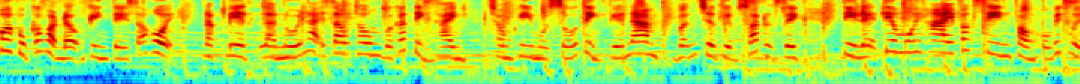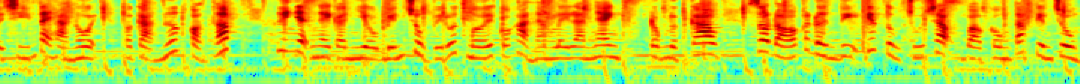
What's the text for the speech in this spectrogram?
khôi phục các hoạt động kinh tế xã hội, đặc biệt là nối lại giao thông với các tỉnh thành, trong khi một số tỉnh phía Nam vẫn chưa kiểm soát được dịch. Tỷ lệ tiêm mũi 2 vaccine phòng COVID-19 tại Hà Nội và cả nước còn thấp, ghi nhận ngày càng nhiều biến chủng virus mới có khả năng lây lan nhanh, động lực cao. Do đó, các đơn vị tiếp tục chú trọng vào công tác tiêm chủng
